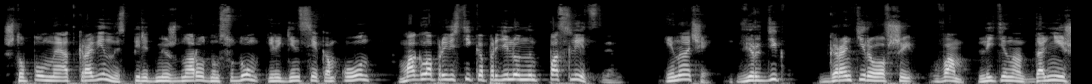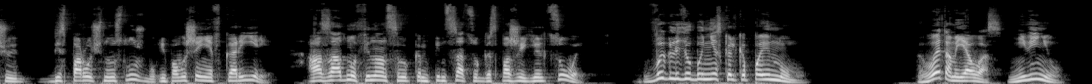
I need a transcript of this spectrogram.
что полная откровенность перед Международным судом или Генсеком ООН могла привести к определенным последствиям. Иначе вердикт, гарантировавший вам, лейтенант, дальнейшую беспорочную службу и повышение в карьере, а заодно финансовую компенсацию госпожи Ельцовой, выглядел бы несколько по-иному. В этом я вас не виню.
